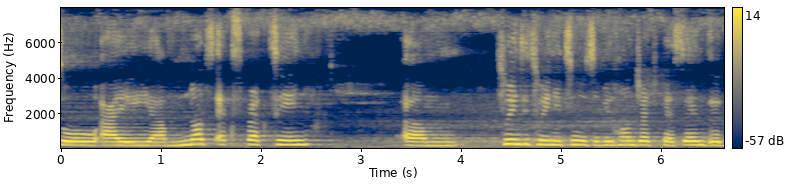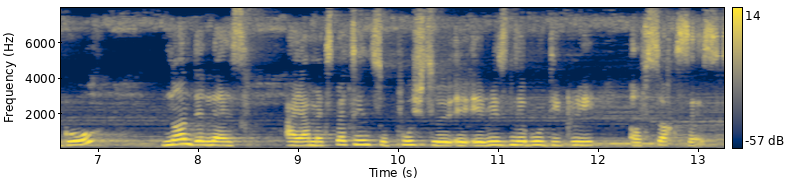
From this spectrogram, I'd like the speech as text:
So I am not expecting um, 2022 to be 100% a goal. Nonetheless, I am expecting to push to a, a reasonable degree of success,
